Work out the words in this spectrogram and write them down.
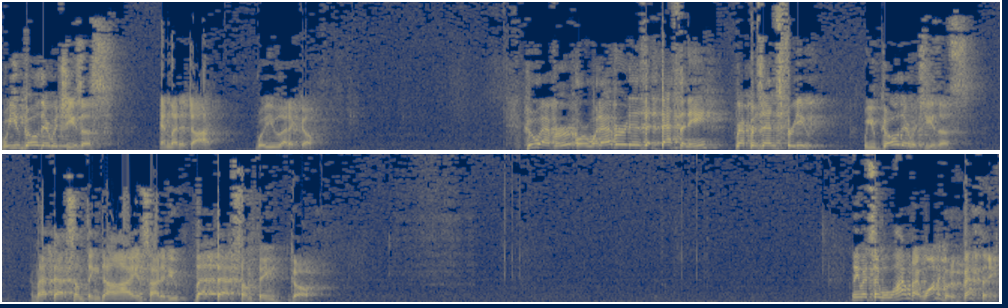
Will you go there with Jesus and let it die? Will you let it go? Whoever or whatever it is that Bethany represents for you, will you go there with Jesus and let that something die inside of you? Let that something go. Then you might say, well, why would I want to go to Bethany?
